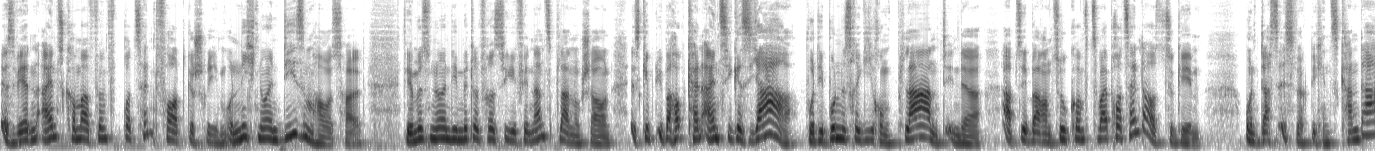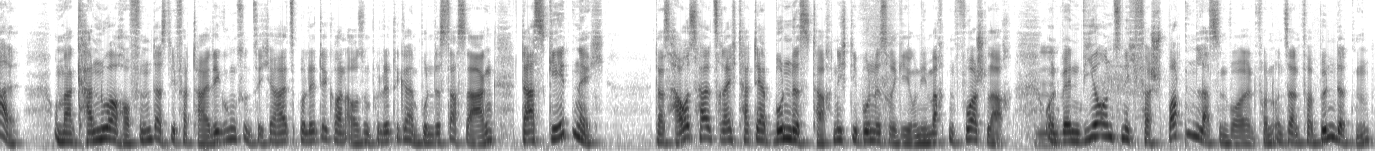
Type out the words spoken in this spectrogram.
Es werden 1,5 Prozent fortgeschrieben und nicht nur in diesem Haushalt. Wir müssen nur in die mittelfristige Finanzplanung schauen, es gibt überhaupt kein einziges Jahr, wo die Bundesregierung plant, in der absehbaren Zukunft zwei Prozent auszugeben. Und das ist wirklich ein Skandal. Und man kann nur hoffen, dass die Verteidigungs- und Sicherheitspolitiker und Außenpolitiker im Bundestag sagen, das geht nicht. Das Haushaltsrecht hat der Bundestag, nicht die Bundesregierung. Die macht einen Vorschlag. Und wenn wir uns nicht verspotten lassen wollen von unseren Verbündeten,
